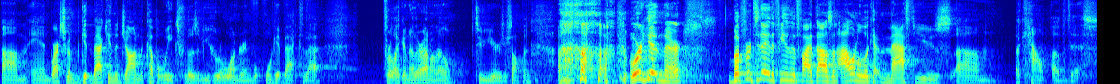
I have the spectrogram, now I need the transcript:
Um, and we're actually going to get back into John in a couple weeks for those of you who are wondering. We'll, we'll get back to that for like another, I don't know, two years or something. we're getting there. But for today, the feeding of the 5,000, I want to look at Matthew's um, account of this.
